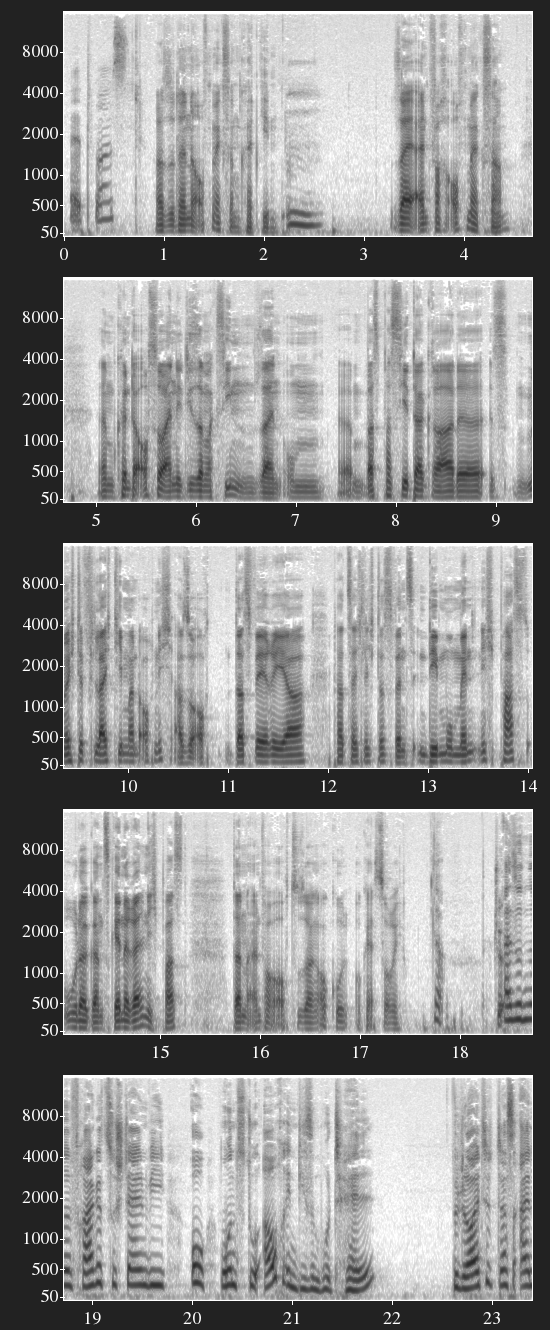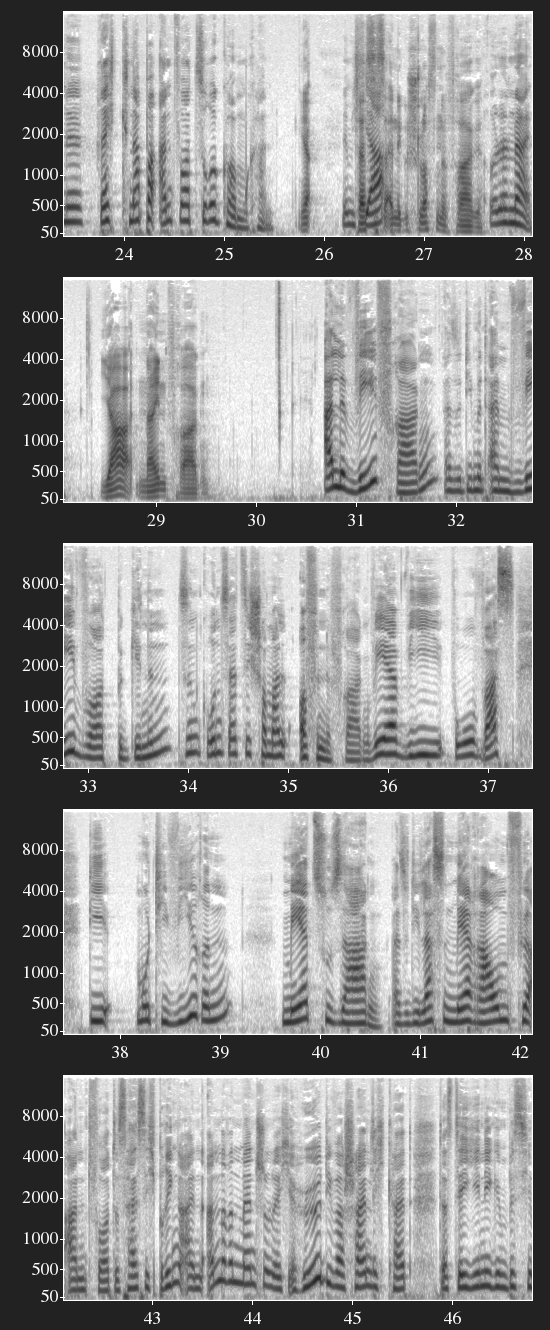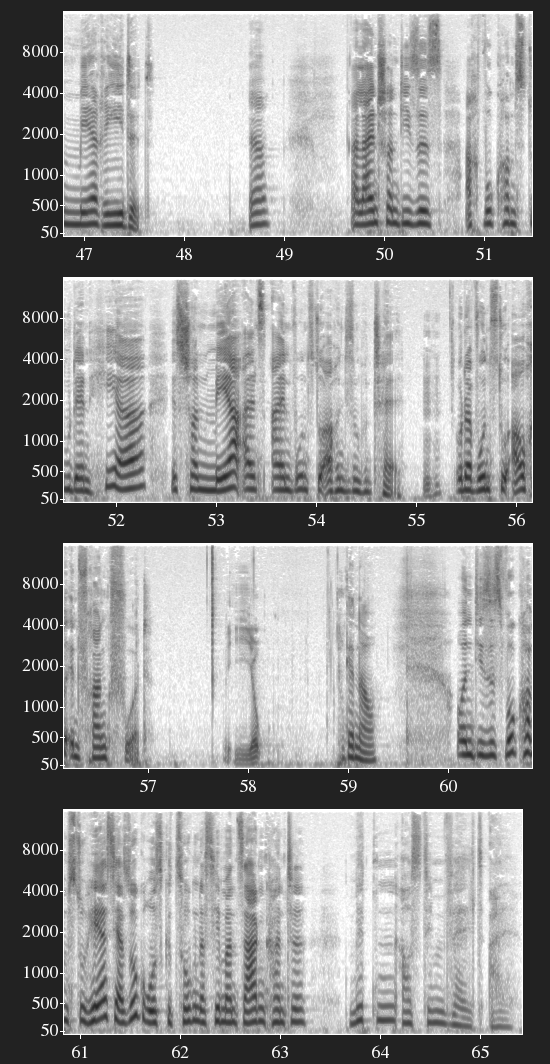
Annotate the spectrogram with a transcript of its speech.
etwas. Also deine Aufmerksamkeit geben. Mhm. Sei einfach aufmerksam. Ähm, könnte auch so eine dieser Maximen sein, um ähm, was passiert da gerade. Es möchte vielleicht jemand auch nicht. Also auch das wäre ja tatsächlich das, wenn es in dem Moment nicht passt oder ganz generell nicht passt, dann einfach auch zu sagen, oh cool, okay, sorry. Ja. Tschö. Also eine Frage zu stellen wie, oh, wohnst du auch in diesem Hotel? Bedeutet, dass eine recht knappe Antwort zurückkommen kann. Ja. Nämlich das ja. ist eine geschlossene Frage. Oder nein? Ja, nein Fragen. Alle W-Fragen, also die mit einem W-Wort beginnen, sind grundsätzlich schon mal offene Fragen. Wer, wie, wo, was, die motivieren, mehr zu sagen. Also die lassen mehr Raum für Antwort. Das heißt, ich bringe einen anderen Menschen oder ich erhöhe die Wahrscheinlichkeit, dass derjenige ein bisschen mehr redet. Ja. Allein schon dieses, ach, wo kommst du denn her, ist schon mehr als ein, wohnst du auch in diesem Hotel? Oder wohnst du auch in Frankfurt? Jo. Genau. Und dieses Wo kommst du her ist ja so groß gezogen, dass jemand sagen könnte, mitten aus dem Weltall.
